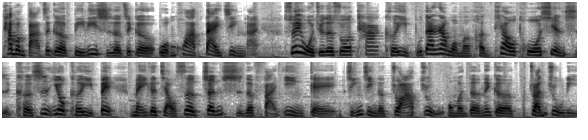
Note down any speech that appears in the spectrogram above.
他们把这个比利时的这个文化带进来。所以我觉得说，它可以不但让我们很跳脱现实，可是又可以被每一个角色真实的反应给紧紧的抓住我们的那个专注力。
